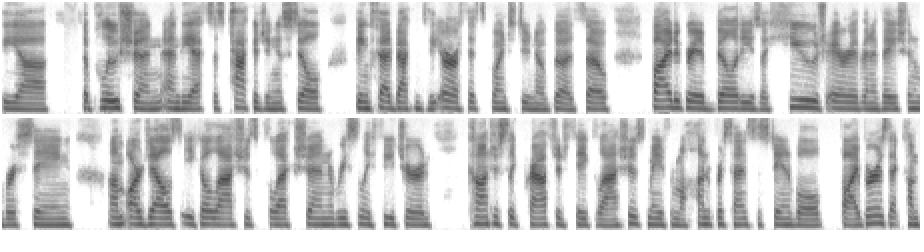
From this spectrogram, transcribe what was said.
the uh, the pollution and the excess packaging is still being fed back into the earth, it's going to do no good. So biodegradability is a huge area of innovation. We're seeing um, Ardell's Eco Lashes collection recently featured consciously crafted fake lashes made from 100% sustainable fibers that come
